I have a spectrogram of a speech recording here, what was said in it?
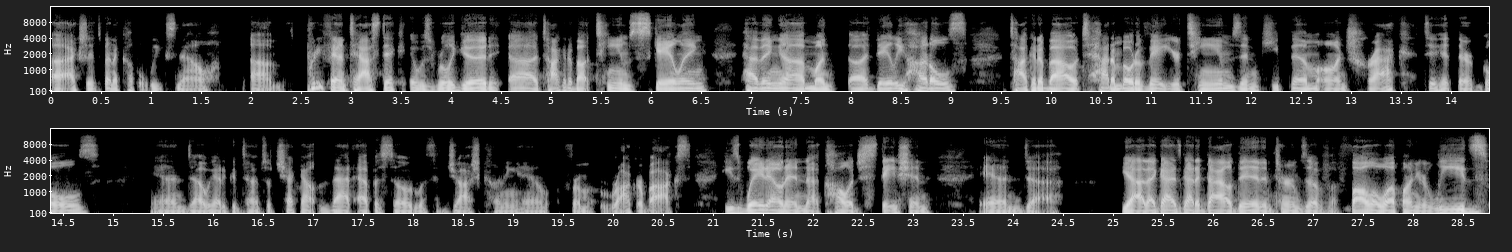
uh, actually, it's been a couple weeks now. Um, pretty fantastic. It was really good uh, talking about teams scaling, having uh, month uh, daily huddles, talking about how to motivate your teams and keep them on track to hit their goals. And we had a good time. So check out that episode with Josh Cunningham from Rockerbox. He's way down in uh, College Station, and uh, yeah, that guy's got it dialed in in terms of follow up on your leads,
